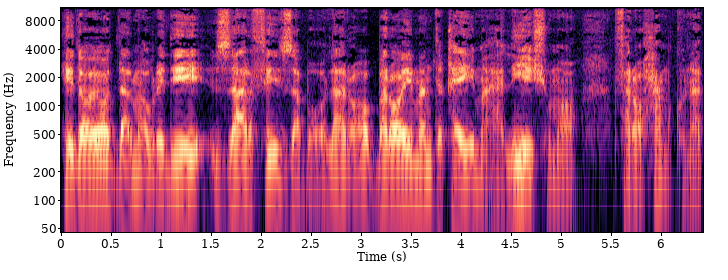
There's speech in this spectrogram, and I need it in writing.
هدایات در مورد ظرف زباله را برای منطقه محلی شما فراهم کند.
